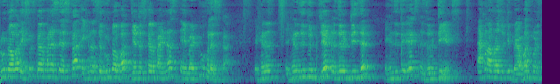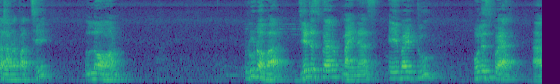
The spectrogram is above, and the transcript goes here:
Root over x square minus a square এখানে আছে root over z square minus a by two whole square এখানে এখানে যেহেতু জেড এর জন্য ডিজেড এখানে যেহেতু এক্সের জন্য ডিএক্স এখন আমরা যদি ব্যবহার করি, তাহলে আমরা পাচ্ছি লন রুট ওভার জেড স্কোয়ার মাইনাস এ বাই টু হোল স্কোয়ার আর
